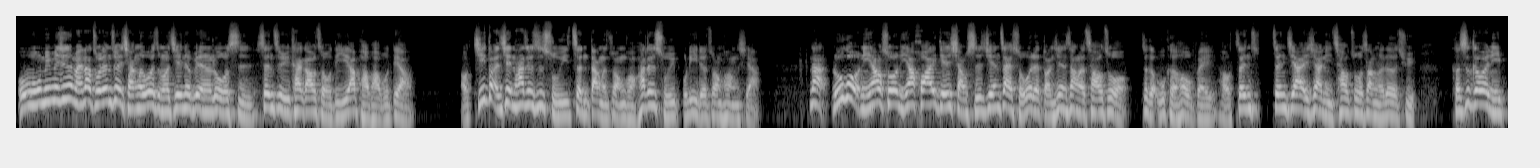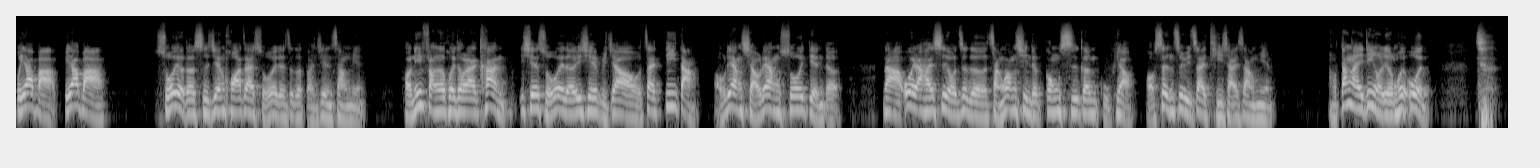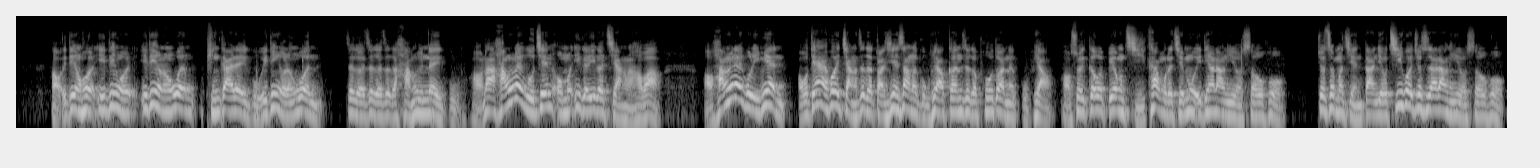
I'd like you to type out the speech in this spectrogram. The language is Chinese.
我我明明就是买到昨天最强的，为什么今天就变成弱势，甚至于开高走低，要跑跑不掉？哦，极短线它就是属于震荡的状况，它就是属于不利的状况下。那如果你要说你要花一点小时间在所谓的短线上的操作，这个无可厚非，好增增加一下你操作上的乐趣。可是各位，你不要把不要把所有的时间花在所谓的这个短线上面，好，你反而回头来看一些所谓的一些比较在低档哦量小量缩一点的。那未来还是有这个展望性的公司跟股票，哦，甚至于在题材上面，哦，当然一定有人会问，好，一定会，一定有，一定有人问瓶盖类股，一定有人问这个这个这个航运类股，好，那航运类股今天我们一个一个讲了，好不好？好，航运类股里面，我等下也会讲这个短线上的股票跟这个波段的股票，好，所以各位不用急，看我的节目一定要让你有收获，就这么简单，有机会就是要让你有收获。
